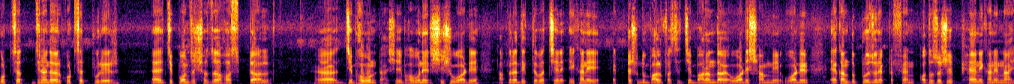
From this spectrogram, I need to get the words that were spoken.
কোটসাদ ঝিনাইদহের কোটসাদপুরের যে পঞ্চাশ সজ্জা হসপিটাল যে ভবনটা, সেই ভবনের শিশু ওয়ার্ডে আপনারা দেখতে পাচ্ছেন এখানে একটা শুধু বাল্ব আছে, যে বারান্দা ওয়ার্ডের সামনে। ওয়ার্ডের একান্ত প্রয়োজন একটা ফ্যান অথচ সে ফ্যান এখানে নাই।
